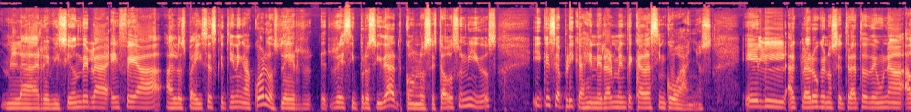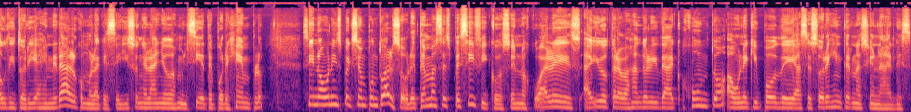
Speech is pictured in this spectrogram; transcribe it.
la revisión de la FAA a los países que tienen acuerdos de reciprocidad con los Estados Unidos y que se aplica generalmente cada cinco años. Él aclaró que no se trata de una auditoría general como la que se hizo en el año 2007, por ejemplo, sino una inspección puntual sobre temas específicos en los cuales ha ido trabajando el IDAC junto a un equipo de asesores internacionales.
